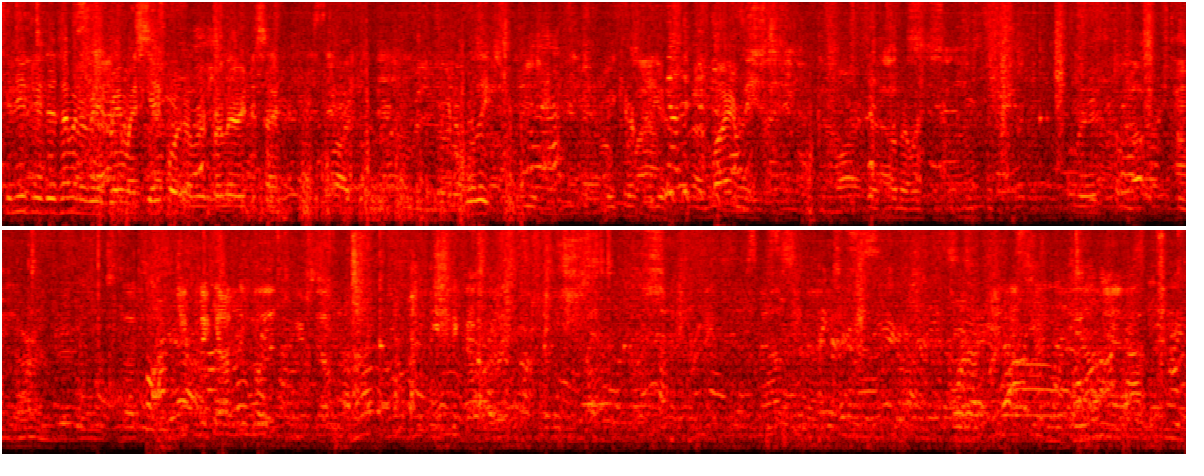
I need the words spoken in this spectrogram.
Can you do this? I'm going to bring my skateboard over for Larry to sign. We're going to really be careful to get my reach. Did you pick out the wood? You pick out the wood?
